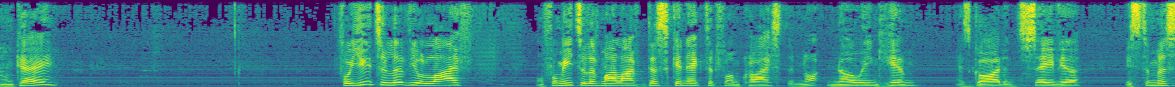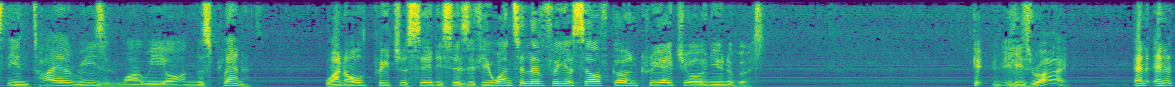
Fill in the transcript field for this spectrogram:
Okay? For you to live your life, or for me to live my life disconnected from Christ and not knowing Him as God and Savior, is to miss the entire reason why we are on this planet. One old preacher said, he says, if you want to live for yourself, go and create your own universe. He's right. And, and it,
